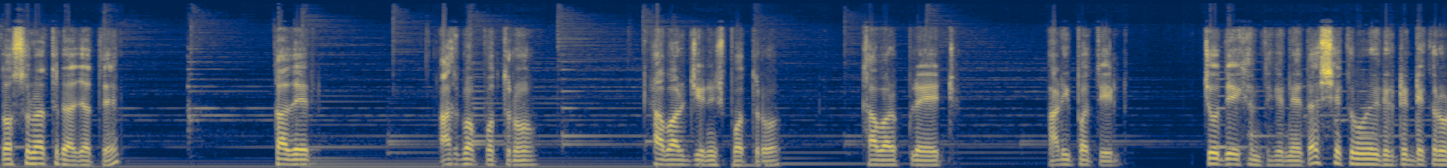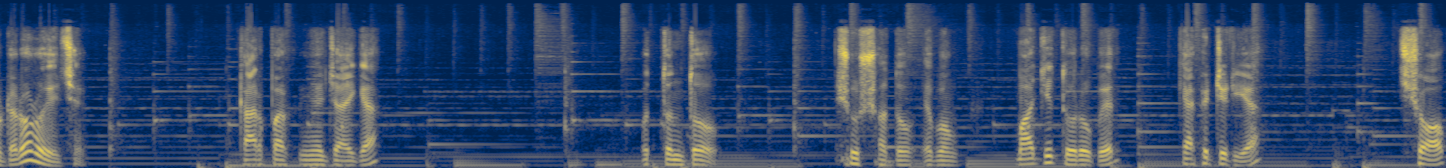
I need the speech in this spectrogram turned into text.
দর্শনার্থীরা যাতে তাদের আসবাবপত্র, খাবার জিনিসপত্র, খাবার প্লেট, হাঁড়ি পাতিল, যদি এখান থেকে নিয়ে দেয় সেখানে একটি ডেকোরেটরও রয়েছে। কার পার্কিংয়ের জায়গা? অত্যন্ত সুস্বাদু এবং মার্জিত রূপের ক্যাফেটেরিয়া, শপ,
